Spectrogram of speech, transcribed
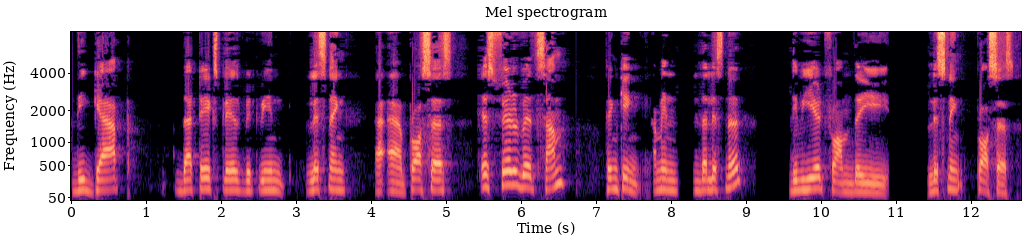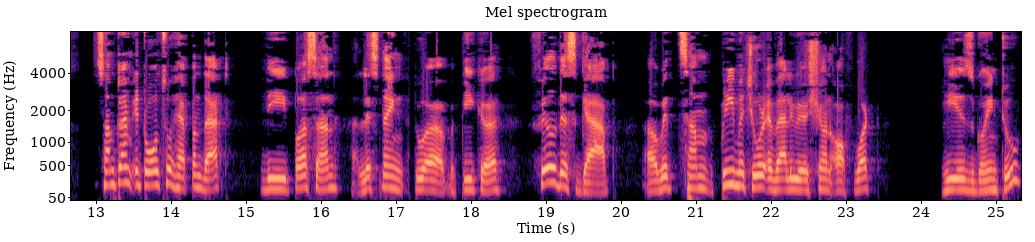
the gap that takes place between listening uh, uh, process is filled with some thinking. I mean, the listener deviate from the listening process. Sometimes it also happens that the person listening to a speaker fill this gap uh, with some premature evaluation of what he is going to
